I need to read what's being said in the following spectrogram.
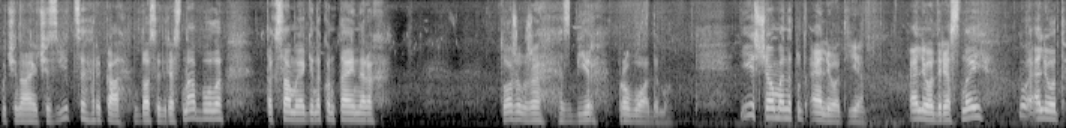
починаючи звідси, река досить рясна була, так само, як і на контейнерах. Теж вже збір проводимо. І ще у мене тут Еліот є. Еліот рясний. Ну, Еліот,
